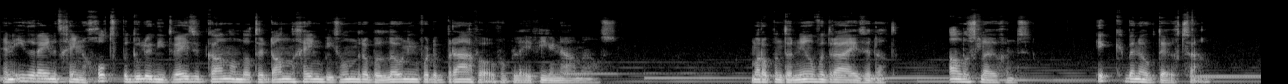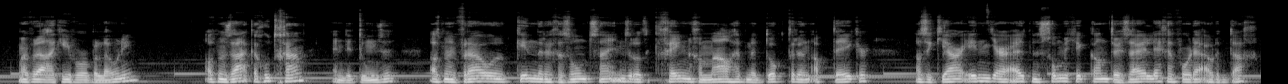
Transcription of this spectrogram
en iedereen hetgeen Gods bedoeling niet wezen kan, omdat er dan geen bijzondere beloning voor de brave overbleef hiernamaals. Maar op een toneel verdraaien ze dat. Alles leugens. Ik ben ook deugdzaam. Maar vraag ik hiervoor beloning? Als mijn zaken goed gaan, en dit doen ze, als mijn vrouwen en kinderen gezond zijn, zodat ik geen gemaal heb met dokter en apteker, als ik jaar in jaar uit een sommetje kan terzij leggen voor de oude dag,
